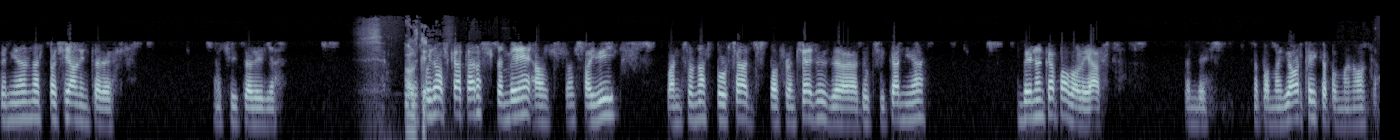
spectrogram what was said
Tenien un especial interès a Ciutadella. El que, després els càtars, també, els, els faivits, quan són expulsats pels francesos d'Occitània, venen cap a Balears, també, cap a Mallorca i cap a Menorca.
